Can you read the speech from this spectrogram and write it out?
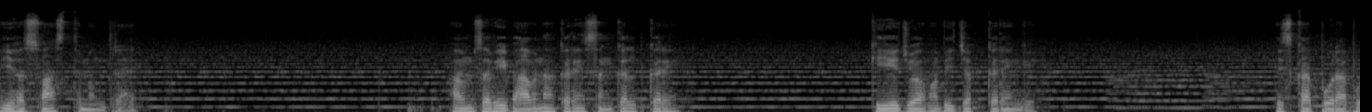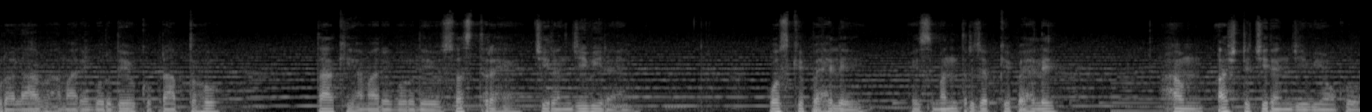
यह स्वास्थ्य मंत्र है। हम सभी भावना करें, संकल्प करें कि ये जो हम अभी जप करेंगे, इसका पूरा पूरा लाभ हमारे गुरुदेव को प्राप्त हो, ताकि हमारे गुरुदेव स्वस्थ रहें, चिरंजीवी रहें। उसके पहले, इस मंत्र जप के पहले, हम अष्ट चिरंजीवियों को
